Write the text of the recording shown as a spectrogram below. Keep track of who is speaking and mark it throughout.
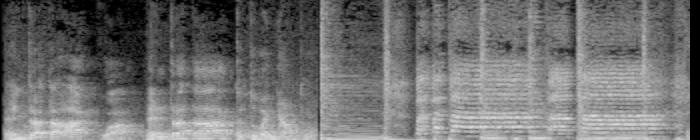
Speaker 1: È entrata acqua, è entrata acqua, tutto bagnato.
